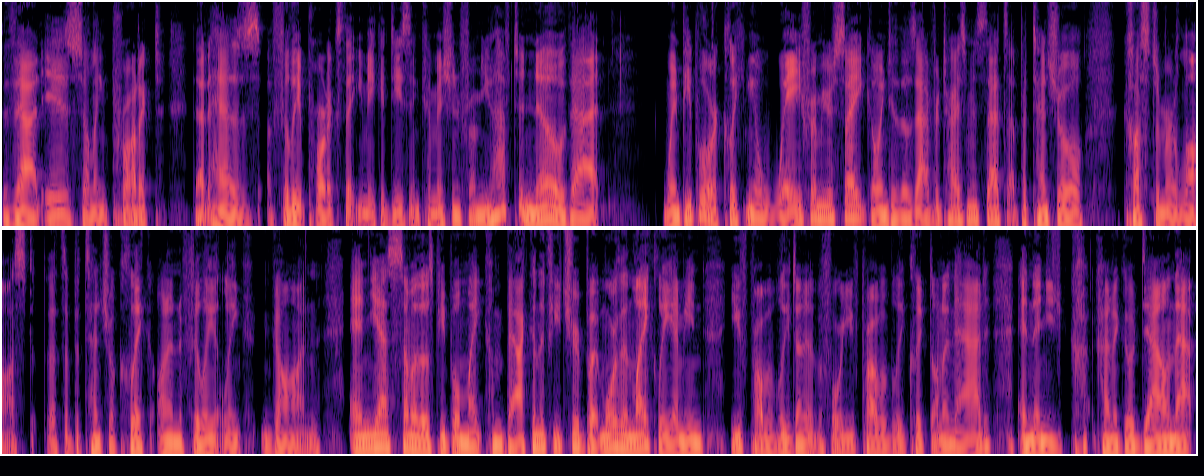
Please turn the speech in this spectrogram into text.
that is selling product, that has affiliate products that you make a decent commission from, you have to know that when people are clicking away from your site, going to those advertisements, that's a potential customer lost. That's a potential click on an affiliate link gone. And yes, some of those people might come back in the future, but more than likely, I mean, you've probably done it before. You've probably clicked on an ad and then you c- kind of go down that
